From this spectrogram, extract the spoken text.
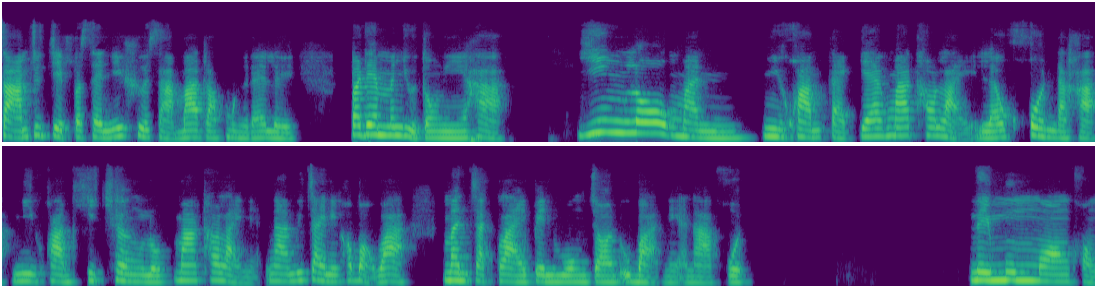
3.7%นี่คือสามารถรับมือได้เลย ประเด็นมันอยู่ตรงนี้ค่ะ ยิ่งโลกมันมีความแตกแยกมากเท่าไหร่ แล้วคนนะคะมีความคิดเชิงลบมากเท่าไหร่เนี่ยงานวิจัยนี้เขาบอกว่า มันจะกลายเป็นวงจรอุบาทในอนาคต ในมุมมองของ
